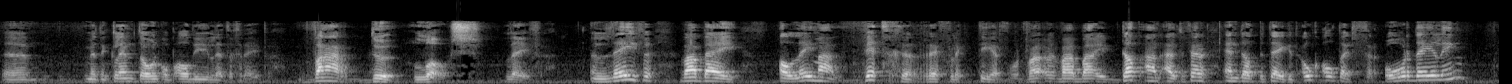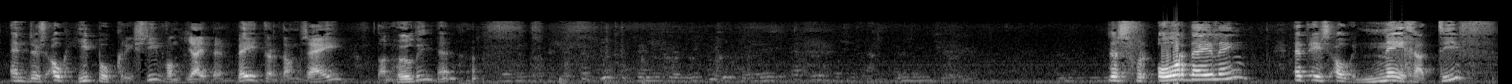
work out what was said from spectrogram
uh, met een klemtoon op al die lettergrepen waardeloos leven. Een leven waarbij alleen maar wet gereflecteerd wordt. Waar, waarbij dat aan uit de verf. En dat betekent ook altijd veroordeling. En dus ook hypocrisie. Want jij bent beter dan zij. Dan Hully. Hè? Dus veroordeling. Het is ook negatief.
